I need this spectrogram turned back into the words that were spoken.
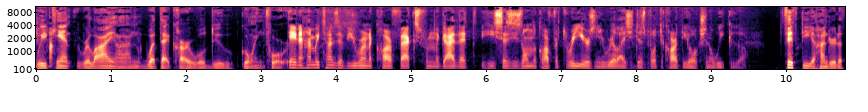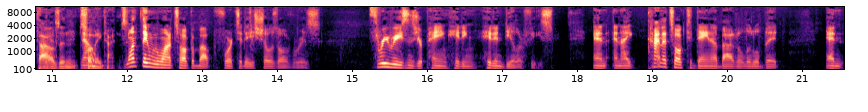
we can't rely on what that car will do going forward. Dana, how many times have you run a Carfax from the guy that he says he's owned the car for three years, and you realize he just bought the car at the auction a week ago? Fifty, a hundred, a thousand, so many times. One thing we want to talk about before today's show's over is three reasons you're paying hidden hidden dealer fees, and and I kind of talked to Dana about it a little bit, and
